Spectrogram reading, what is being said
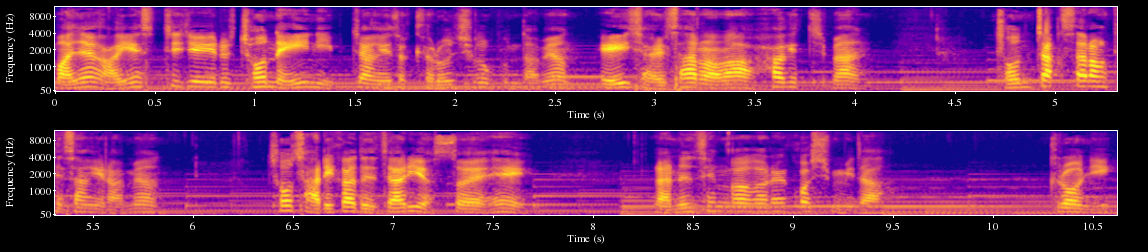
만약 ISTJ를 전 애인 입장에서 결혼식을 본다면 에이 잘 살아라 하겠지만 전 짝사랑 대상이라면 저 자리가 내 자리였어야 해 라는 생각을 할 것입니다. 그러니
